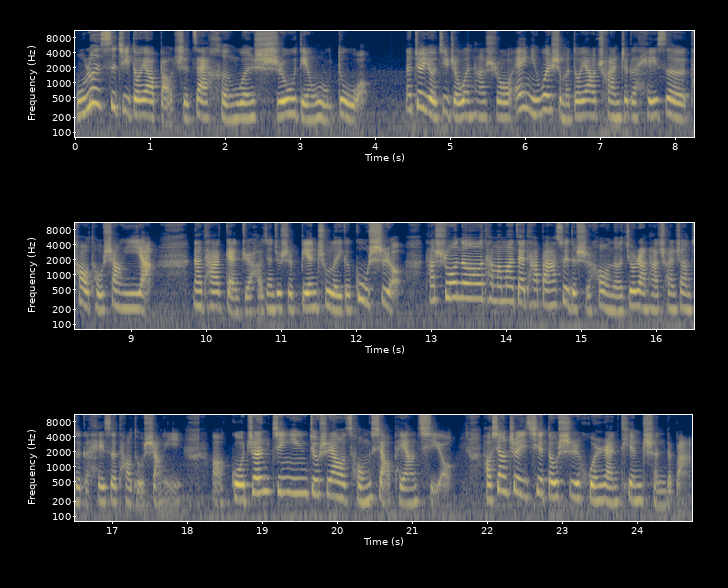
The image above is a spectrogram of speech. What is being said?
无论四季都要保持在恒温十五点五度哦。那就有记者问他说：“哎，你为什么都要穿这个黑色套头上衣呀？”那他感觉好像就是编出了一个故事哦。他说呢，他妈妈在他八岁的时候呢，就让他穿上这个黑色套头上衣啊。果真，精英就是要从小培养起哦。好像这一切都是浑然天成的吧。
